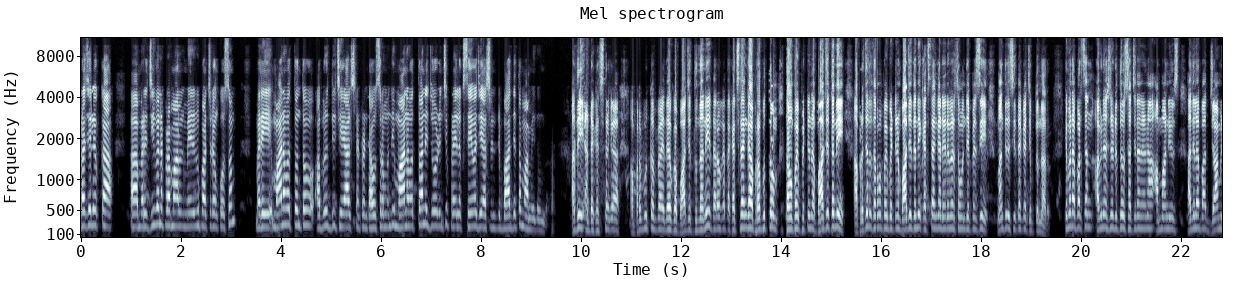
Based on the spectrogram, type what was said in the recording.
ప్రజల యొక్క మరి జీవన ప్రమాణాలను మెరుగుపరచడం కోసం మరి మానవత్వంతో అభివృద్ధి చేయాల్సినటువంటి అవసరం ఉంది. మానవత్వాన్ని జోడించి ప్రజలకు సేవ చేయాల్సినటువంటి బాధ్యత మా మీద ఉంది. అది అంటే ఖచ్చితంగా ఆ ప్రభుత్వంపై అదే ఒక బాధ్యత ఉందని తర్వాత ఖచ్చితంగా ప్రభుత్వం తమపై పెట్టిన బాధ్యతని ఆ ప్రజలు తమపై పెట్టిన బాధ్యతని ఖచ్చితంగా నెరవేర్చమని చెప్పేసి మంత్రి సీతక్క చెప్తున్నారు. కెమెరా పర్సన్ అవినాష్ రెడ్డితో సత్యనారాయణ అమ్మా న్యూస్ ఆదిలాబాద్ జామిని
